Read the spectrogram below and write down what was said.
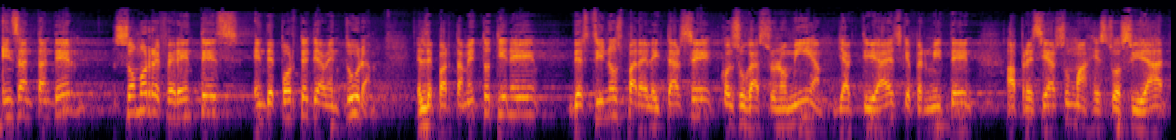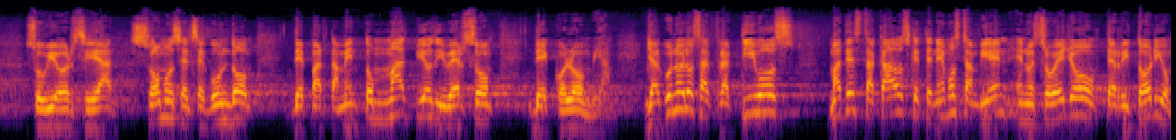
En Santander somos referentes en deportes de aventura. El departamento tiene destinos para deleitarse con su gastronomía y actividades que permiten apreciar su majestuosidad, su biodiversidad. Somos el segundo departamento más biodiverso de Colombia. Y algunos de los atractivos más destacados que tenemos también en nuestro bello territorio,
